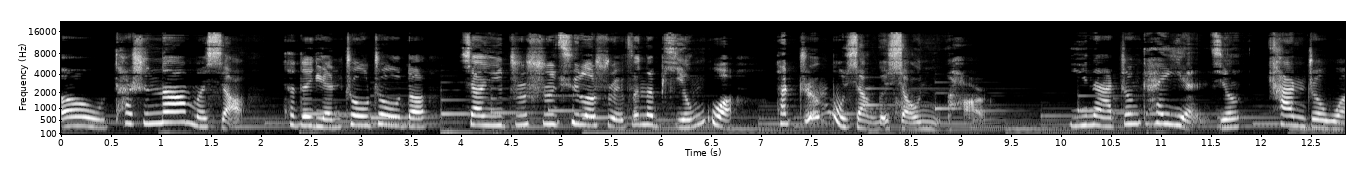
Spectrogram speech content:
哦，她是那么小，她的脸皱皱的，像一只失去了水分的苹果。她真不像个小女孩。伊娜睁开眼睛看着我：“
